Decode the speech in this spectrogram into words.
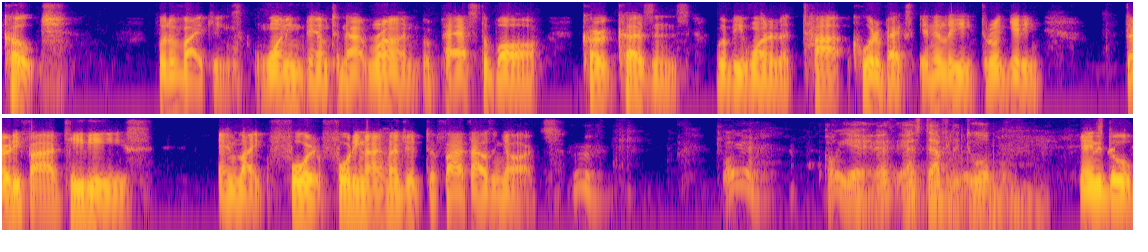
coach for the Vikings wanting them to not run but pass the ball, Kirk Cousins will be one of the top quarterbacks in the league, throw, getting 35 TDs and like 4,900 to 5,000 yards. Hmm. Oh, yeah. Oh, yeah. That, that's definitely doable. Ain't it doable?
